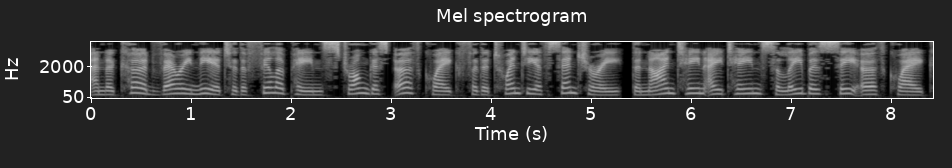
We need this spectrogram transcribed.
and occurred very near to the Philippines' strongest earthquake for the 20th century, the 1918 Celebes Sea earthquake.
